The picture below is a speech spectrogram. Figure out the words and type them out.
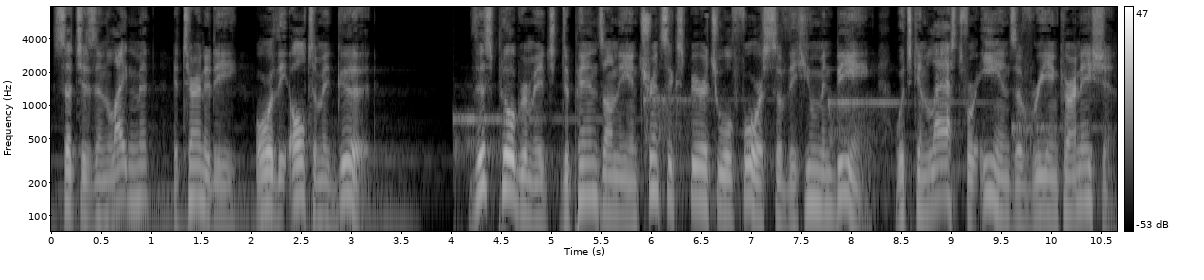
such as enlightenment, eternity, or the ultimate good. This pilgrimage depends on the intrinsic spiritual force of the human being, which can last for eons of reincarnation.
